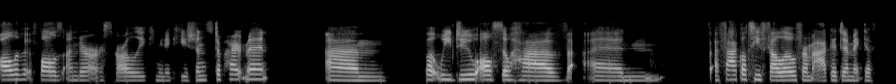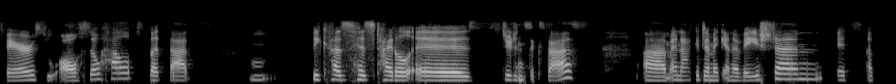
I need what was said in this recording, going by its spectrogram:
all of it falls under our scholarly communications department. Um, but we do also have an, a faculty fellow from academic affairs who also helps, but that's because his title is student success um, and academic innovation. It's a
